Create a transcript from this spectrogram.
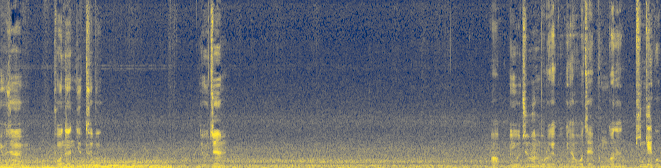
요즘 보는 유튜브 요즘 어, 뭐 요즘은 모르겠고 그냥 어제 본 거는 핑계고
